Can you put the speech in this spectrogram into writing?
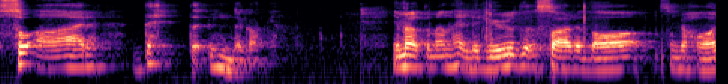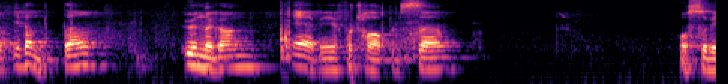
så er dette undergangen. I møte med en hellig Gud så er det da som vi har i vente undergang, evig fortapelse osv.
